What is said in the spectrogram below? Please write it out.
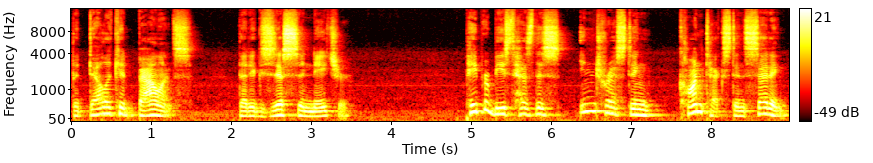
the delicate balance that exists in nature. Paper Beast has this interesting context and setting.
